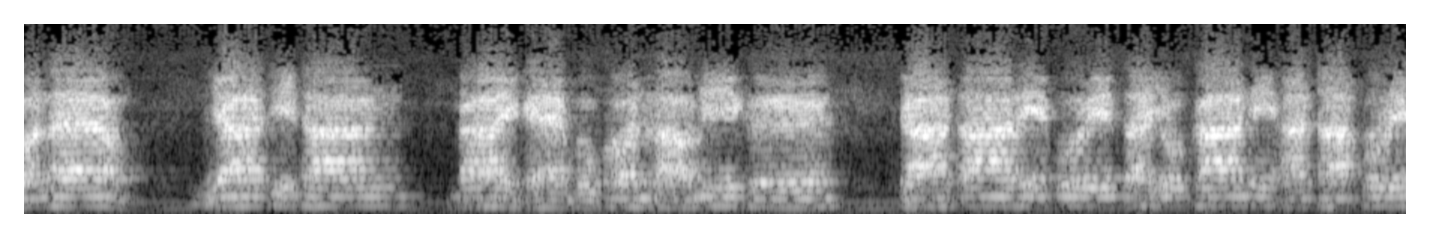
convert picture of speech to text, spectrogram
วรแล้วยาทิทางได้แก่บุคคลเหล่านี้คือกาตาริปุริสยุคานิอัตถปุริ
